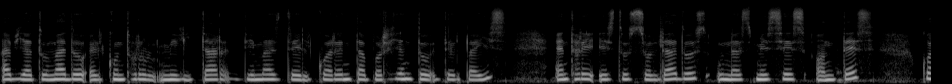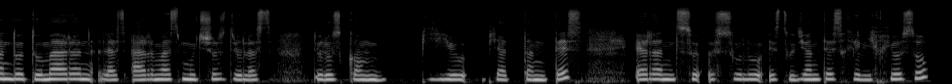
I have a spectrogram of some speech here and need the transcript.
había tomado el control militar de más del 40% del país. Entre estos soldados, unos meses antes, cuando tomaron las armas, muchos de los, de eran solo estudiantes religiosos.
